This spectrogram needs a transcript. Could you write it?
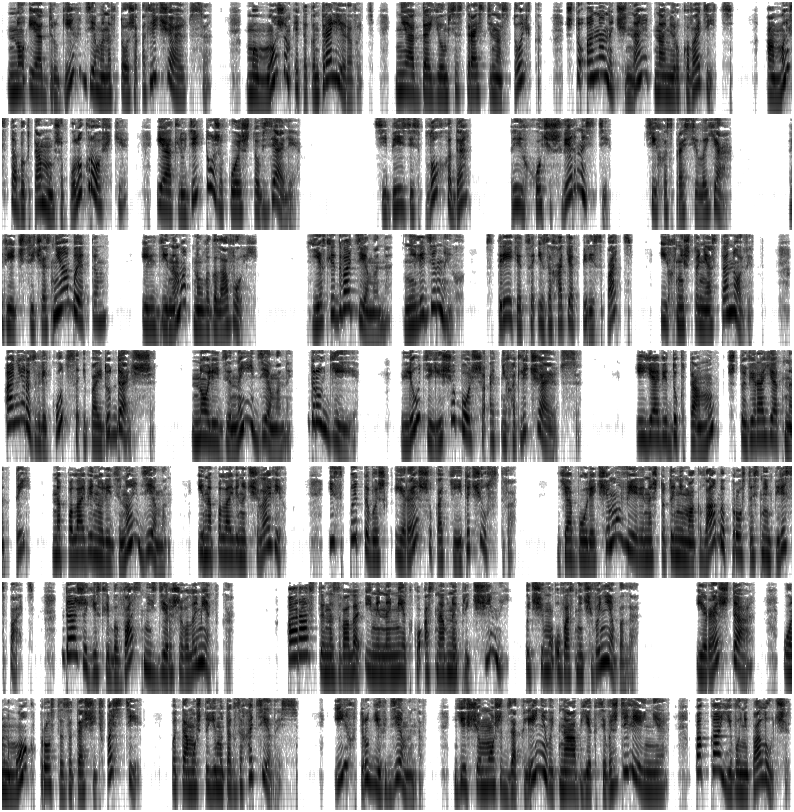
Но и от других демонов тоже отличаются. Мы можем это контролировать, не отдаемся страсти настолько, что она начинает нами руководить. А мы с тобой к тому же полукровки, и от людей тоже кое-что взяли. Тебе здесь плохо, да? Ты хочешь верности? Тихо спросила я. Речь сейчас не об этом. Ильдина мотнула головой. Если два демона, не ледяных, встретятся и захотят переспать, их ничто не остановит. Они развлекутся и пойдут дальше. Но ледяные демоны другие. Люди еще больше от них отличаются. И я веду к тому, что, вероятно, ты наполовину ледяной демон и наполовину человек, испытываешь к Ирэшу какие-то чувства. Я более чем уверена, что ты не могла бы просто с ним переспать, даже если бы вас не сдерживала метка. А раз ты назвала именно метку основной причиной, почему у вас ничего не было. Ирэш, да, он мог просто затащить в постель, потому что ему так захотелось. Их, других демонов, еще может заклинивать на объекте вожделения, пока его не получат.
